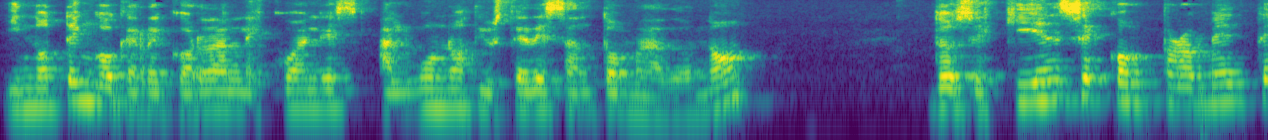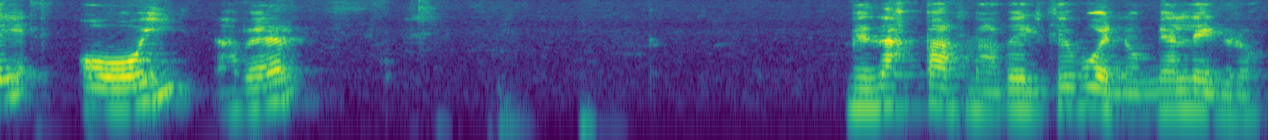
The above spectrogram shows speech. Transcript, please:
Y no tengo que recordarles cuáles algunos de ustedes han tomado, ¿no? Entonces, ¿quién se compromete hoy? A ver, me das paz, Mabel, qué bueno, me alegro.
